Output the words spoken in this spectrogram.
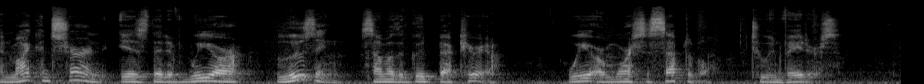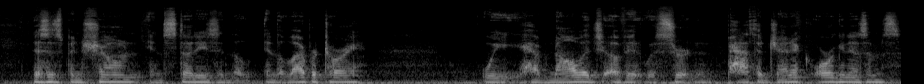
And my concern is that if we are losing some of the good bacteria, we are more susceptible to invaders. This has been shown in studies in the, in the laboratory. We have knowledge of it with certain pathogenic organisms.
